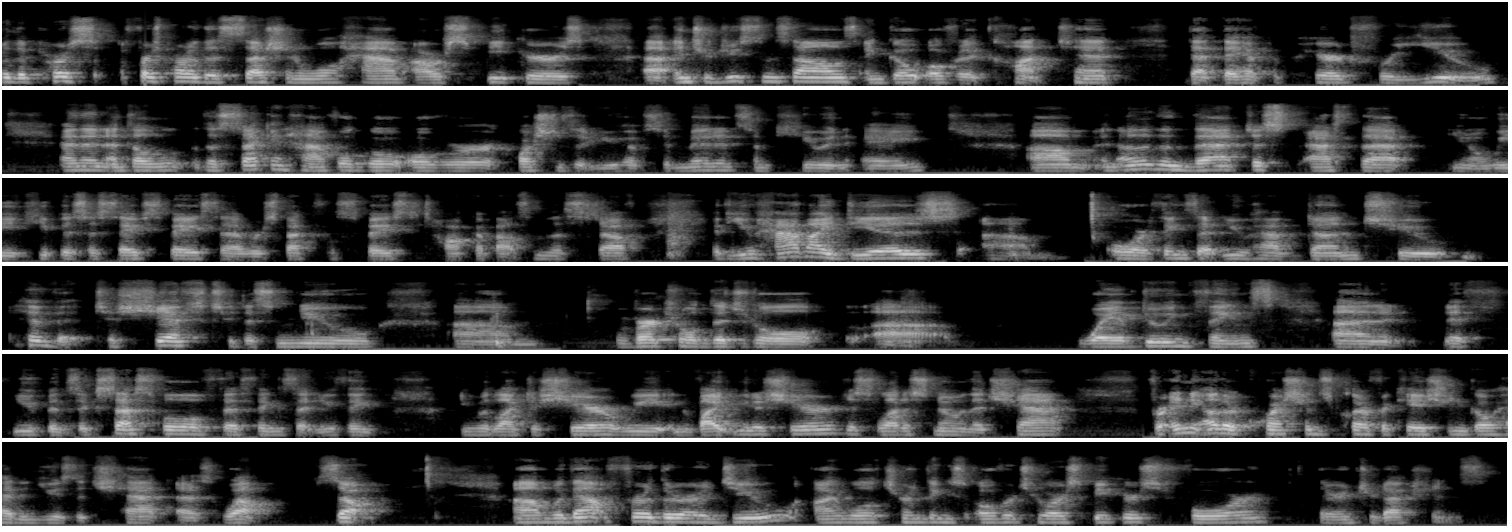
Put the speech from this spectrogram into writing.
for the first part of this session, we'll have our speakers uh, introduce themselves and go over the content that they have prepared for you. And then at the, the second half, we'll go over questions that you have submitted, some Q&A. Um, and other than that, just ask that, you know, we keep this a safe space, a respectful space to talk about some of this stuff. If you have ideas um, or things that you have done to pivot, to shift to this new um, virtual digital uh, way of doing things. Uh, if you've been successful, if the things that you think you would like to share, we invite you to share. Just let us know in the chat. For any other questions, clarification, go ahead and use the chat as well. So um, without further ado, I will turn things over to our speakers for their introductions.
